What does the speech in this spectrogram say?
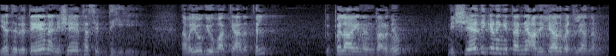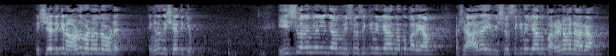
യത് ഋതേന നിഷേധ സിദ്ധി നവയോഗി ഉപാഖ്യാനത്തിൽ പിപ്പലായനൻ പറഞ്ഞു നിഷേധിക്കണമെങ്കിൽ തന്നെ അതില്ലാതെ പറ്റില്ല എന്നാണ്. നിഷേധിക്കുന്ന ആൾ വേണമല്ലോ അവിടെ. എങ്ങനെ നിഷേധിക്കും? ഈശ്വരനിൽ ഞാൻ വിശ്വസിക്കണില്ല എന്നൊക്കെ പറയാം. പക്ഷെ ആരാ ഈ വിശ്വസിക്കണില്ല എന്ന് പറയണവൻ ആരാ?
